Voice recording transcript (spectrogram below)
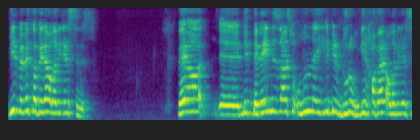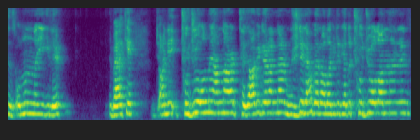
bir bebek haberi alabilirsiniz. Veya e, bir bebeğiniz varsa onunla ilgili bir durum, bir haber alabilirsiniz. Onunla ilgili belki hani çocuğu olmayanlar, tedavi görenler müjdeli haber alabilir ya da çocuğu olanların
